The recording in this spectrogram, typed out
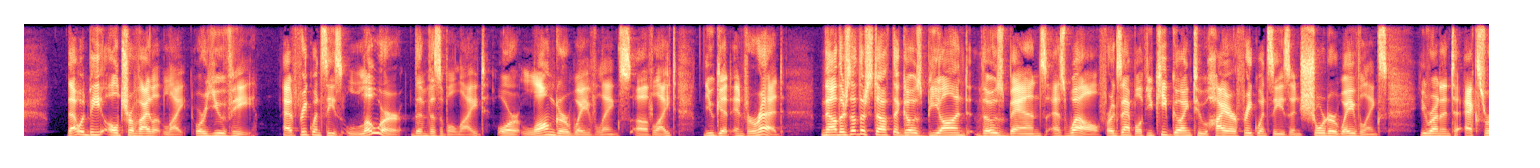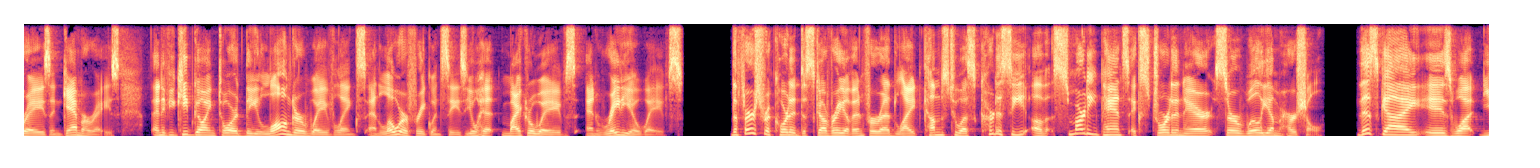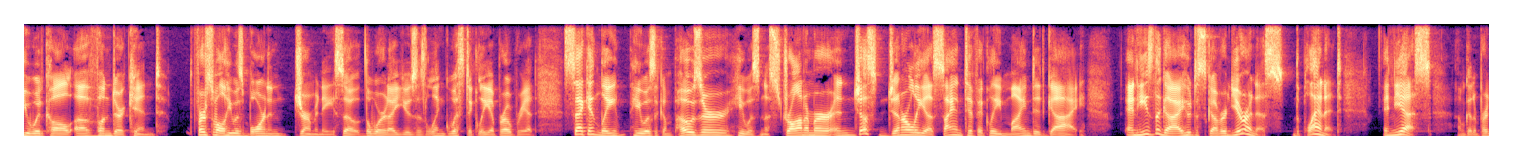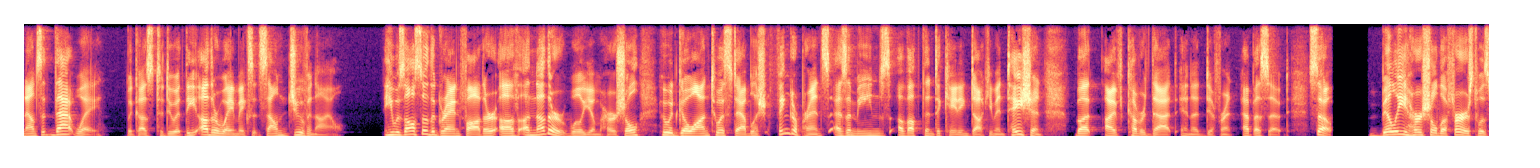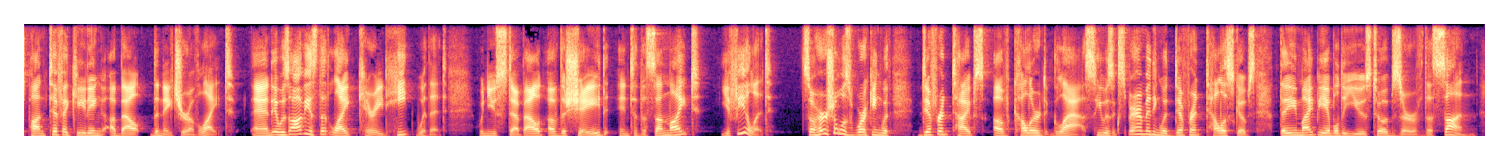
that would be ultraviolet light or UV. At frequencies lower than visible light or longer wavelengths of light, you get infrared. Now, there's other stuff that goes beyond those bands as well. For example, if you keep going to higher frequencies and shorter wavelengths, you run into X rays and gamma rays. And if you keep going toward the longer wavelengths and lower frequencies, you'll hit microwaves and radio waves. The first recorded discovery of infrared light comes to us courtesy of Smarty Pants extraordinaire Sir William Herschel. This guy is what you would call a Wunderkind, First of all, he was born in Germany, so the word I use is linguistically appropriate. Secondly, he was a composer, he was an astronomer, and just generally a scientifically minded guy. And he's the guy who discovered Uranus, the planet. And yes, I'm going to pronounce it that way, because to do it the other way makes it sound juvenile. He was also the grandfather of another William Herschel, who would go on to establish fingerprints as a means of authenticating documentation, but I've covered that in a different episode. So, Billy Herschel I was pontificating about the nature of light, and it was obvious that light carried heat with it. When you step out of the shade into the sunlight, you feel it. So Herschel was working with different types of colored glass. He was experimenting with different telescopes that he might be able to use to observe the sun.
